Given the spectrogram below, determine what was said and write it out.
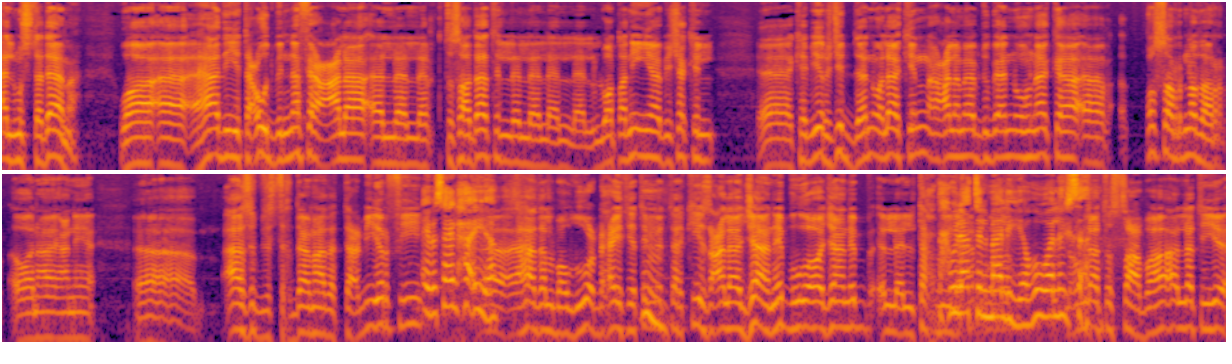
المستدامة. وهذه تعود بالنفع على الاقتصادات الوطنية بشكل آه، كبير جدا. ولكن على ما يبدو بأنه هناك آه، قصر نظر. وأنا يعني آه، آسف لاستخدام هذا التعبير في أي بس هي الحقيقة. آه هذا الموضوع بحيث يتم م. التركيز على جانب هو جانب التحويلات التحويلات المالية وهو ليس. العملات الصعبة التي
